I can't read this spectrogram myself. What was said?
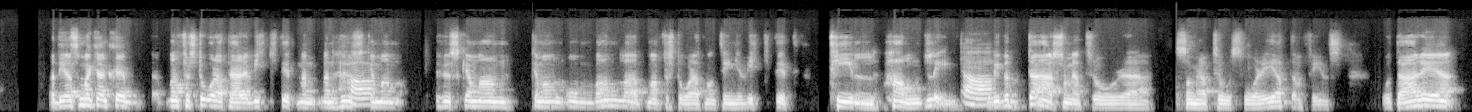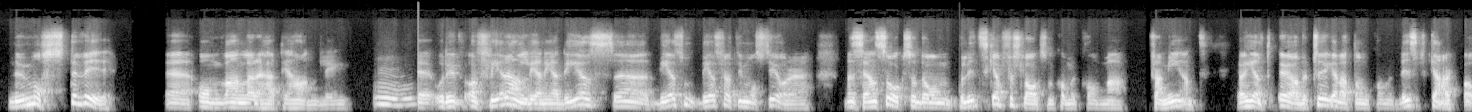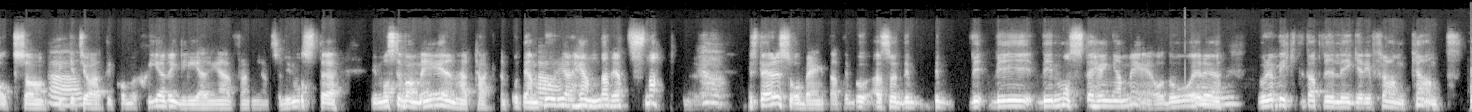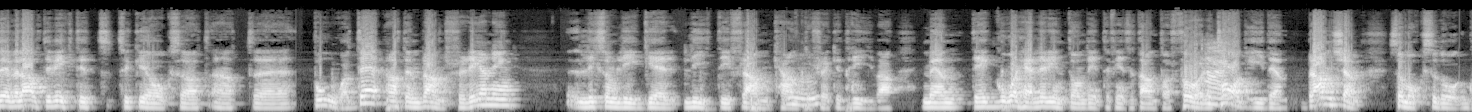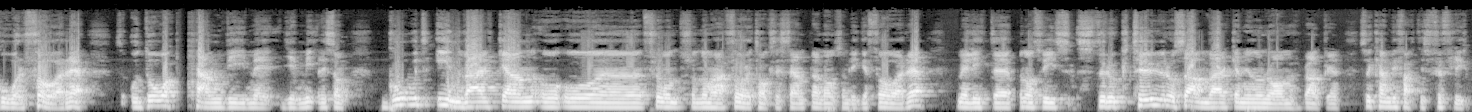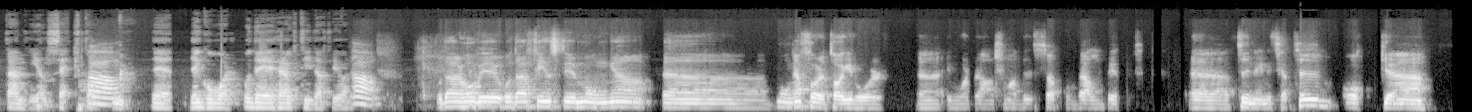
Dels man kanske man förstår att det här är viktigt, men, men hur, ska man, hur ska man, ska man omvandla att man förstår att någonting är viktigt till handling? Ja. Det är väl där som jag, tror, eh, som jag tror svårigheten finns. Och där är, nu måste vi eh, omvandla det här till handling. Mm. Eh, och det är av flera anledningar. Dels, eh, dels, dels för att vi måste göra det, men sen så också de politiska förslag som kommer komma framgent jag är helt övertygad att de kommer bli skarpa också, ja. vilket gör att det kommer ske regleringar framgent. Så vi måste, vi måste vara med i den här takten och den börjar hända rätt snabbt nu. Visst är det så Bengt, att det, alltså det, det, vi, vi måste hänga med och då är, det, mm. då är det viktigt att vi ligger i framkant. Det är väl alltid viktigt tycker jag också att, att eh, både att en branschförening liksom ligger lite i framkant mm. och försöker driva. Men det går heller inte om det inte finns ett antal företag Nej. i den branschen som också då går före. Och då kan vi med liksom, god inverkan och, och eh, från, från de här företagsexemplen, de som ligger före med lite på något vis struktur och samverkan inom ramen för branschen så kan vi faktiskt förflytta en hel sektor. Ja. Det, det, går och det är hög tid att vi gör. Ja. Och där, har vi, och där finns det ju många, eh, många företag i vår, eh, i vår bransch som har visat på väldigt eh, fina initiativ och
